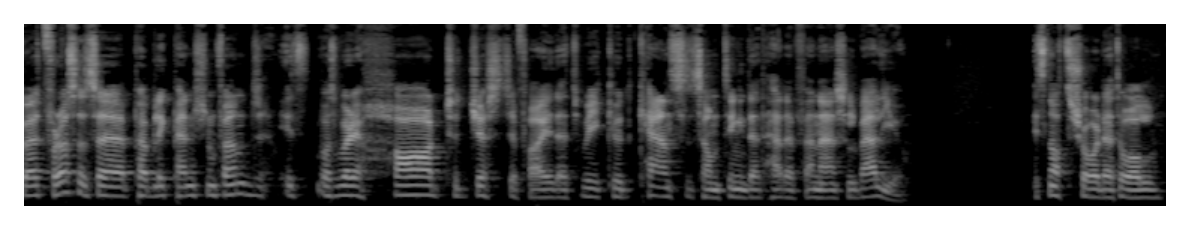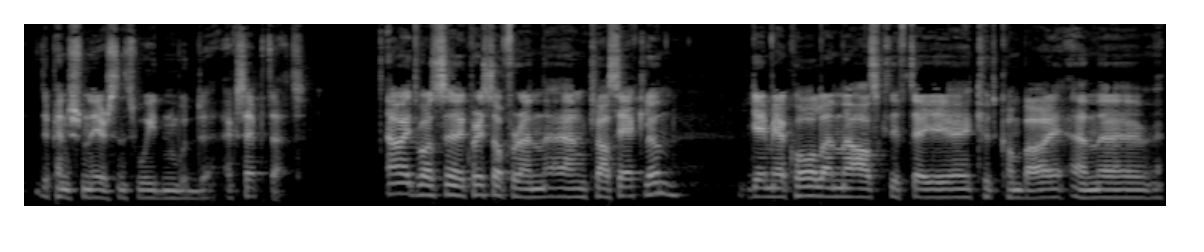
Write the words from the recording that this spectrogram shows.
But for us as a public pension fund, it was very hard to justify that we could cancel something that had a financial value. It's not sure that all the pensioners in Sweden would accept that. No, it was uh, Christopher and, and Klas Eklund gave me a call and asked if they uh, could come by, and uh,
